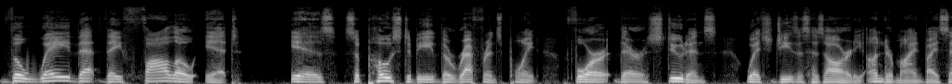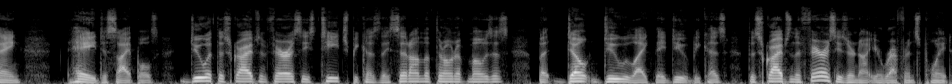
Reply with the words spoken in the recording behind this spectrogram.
The way that they follow it is supposed to be the reference point for their students, which Jesus has already undermined by saying, Hey, disciples, do what the scribes and Pharisees teach because they sit on the throne of Moses, but don't do like they do because the scribes and the Pharisees are not your reference point,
